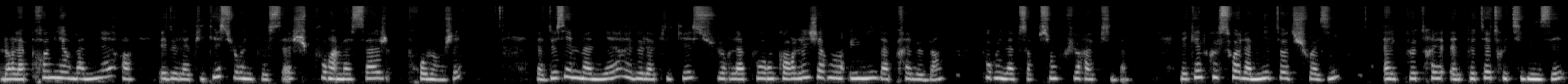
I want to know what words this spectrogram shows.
Alors, la première manière est de l'appliquer sur une peau sèche pour un massage prolongé la deuxième manière est de l'appliquer sur la peau encore légèrement humide après le bain pour une absorption plus rapide. Mais quelle que soit la méthode choisie, elle peut, être utilisée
